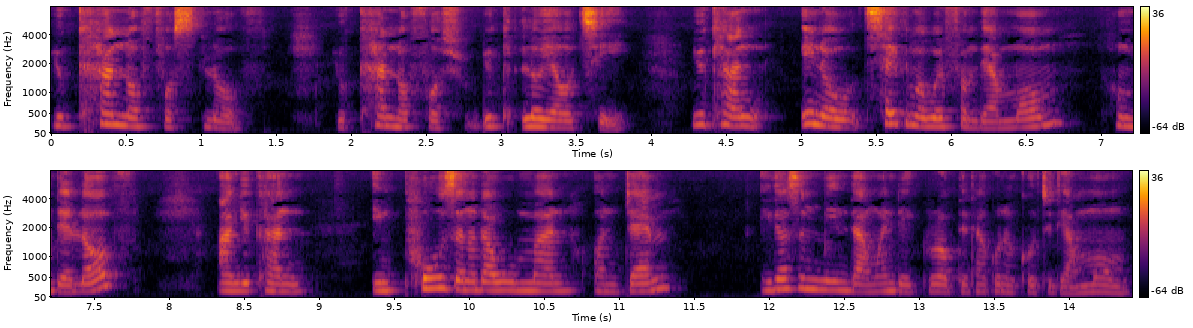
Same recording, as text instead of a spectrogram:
You cannot force love. You cannot force loyalty. You can you know, take them away from their mom, whom they love, and you can impose another woman on them, it doesn't mean that when they grow up, they're going to go to their mom.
